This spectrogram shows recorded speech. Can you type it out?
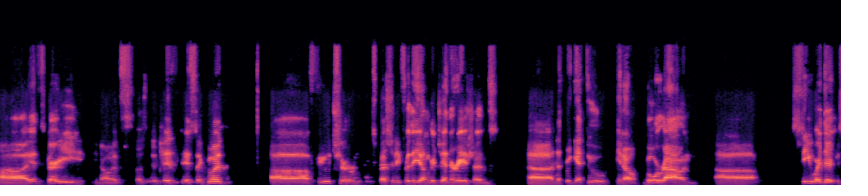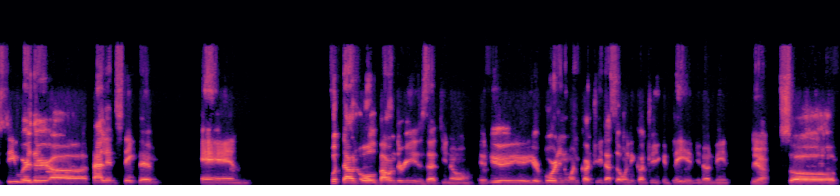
Uh, it's very, you know, it's it, it's a good uh future, especially for the younger generations, uh, that they get to, you know, go around, uh, see where their see where their uh talents take them, and put down all boundaries that you know if you you're born in one country that's the only country you can play in you know what i mean? Yeah. So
